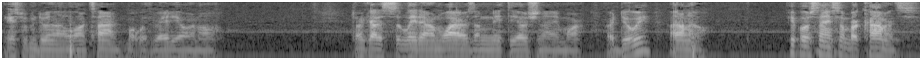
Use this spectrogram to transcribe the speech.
I guess we've been doing that a long time, what with radio and all. Don't got to lay down wires underneath the ocean anymore. Or do we? I don't know. People are saying something about comments.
